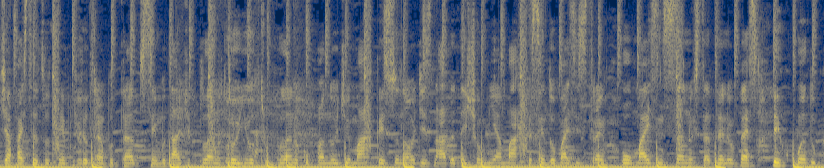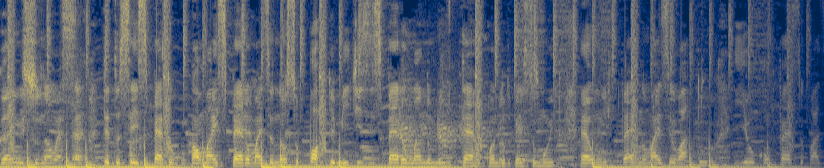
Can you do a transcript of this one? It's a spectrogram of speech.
Já faz tanto tempo que eu trampo tanto sem mudar de plano Tô em outro plano com plano de marca Isso não diz nada, deixou minha marca sendo mais estranho Ou mais insano, instantâneo verso Perco quando ganho, isso não é certo. Tento ser esperto, com calma espero Mas eu não suporto e me desespero. Mano, me enterro quando penso muito É um inferno, mas eu aturo E eu confesso quase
